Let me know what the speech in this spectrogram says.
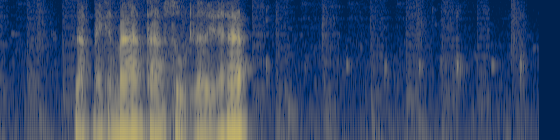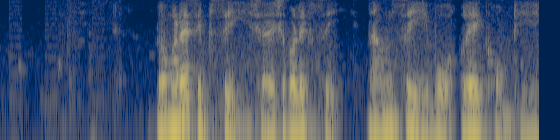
8หลักไหนกันบ้างตามสูตรเลยนะครับ รวมกันได้ 14 ใช้เฉพาะเลข 4 น้ำ4บวกเลขคงที่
